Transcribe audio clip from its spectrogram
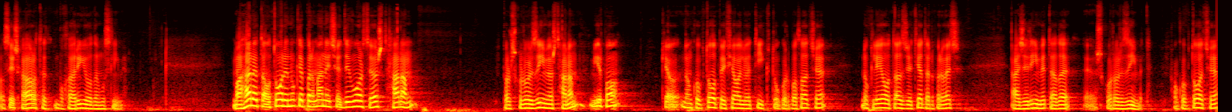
po siç ka ardh te Bukhariu dhe Muslimi ma herët autori nuk e përmendi që divorci është haram pra shkurorëzimi është haram mirëpo kjo nënkuptohet prej fjalëve tij këtu kur po thotë që Nuk lejohet asgjë tjetër përveç agjërimit edhe shkurorëzimit. Po kuptohet që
